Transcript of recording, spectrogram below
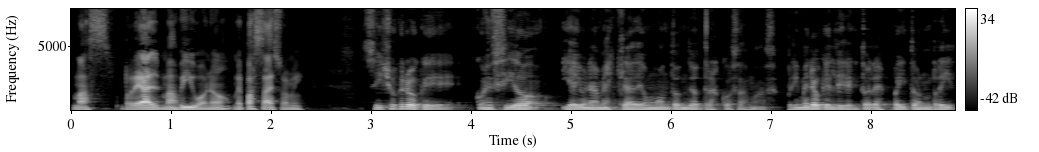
más real, más vivo, ¿no? Me pasa eso a mí. Sí, yo creo que coincido y hay una mezcla de un montón de otras cosas más. Primero que el director es Peyton Reed,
